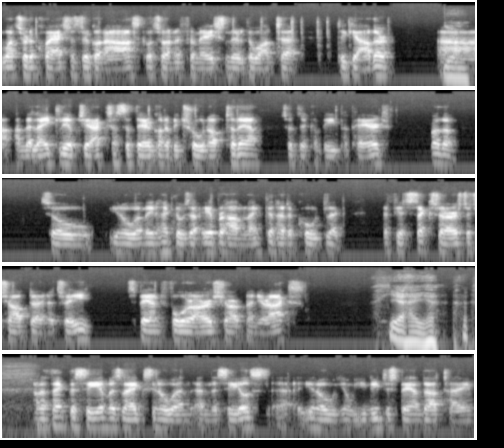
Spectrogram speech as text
what sort of questions they're going to ask, what sort of information they they want to to gather, uh, yeah. and the likely objections that they're going to be thrown up to them, so that they can be prepared for them. So you know, I mean, I think there was a, Abraham Lincoln had a quote like, "If you had six hours to chop down a tree, spend four hours sharpening your axe." Yeah, yeah. and I think the same as legs, you know, in, in the sales, uh, you know, you know, you need to spend that time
